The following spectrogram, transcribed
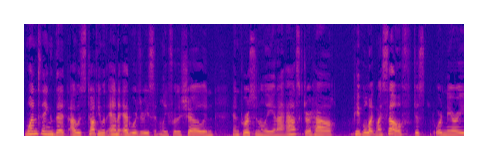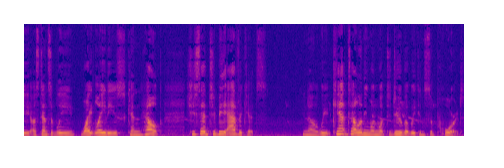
One thing that I was talking with Anna Edwards recently for the show and, and personally, and I asked her how people like myself, just ordinary, ostensibly white ladies, can help. She said to be advocates. You know, we can't tell anyone what to do, but we can support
